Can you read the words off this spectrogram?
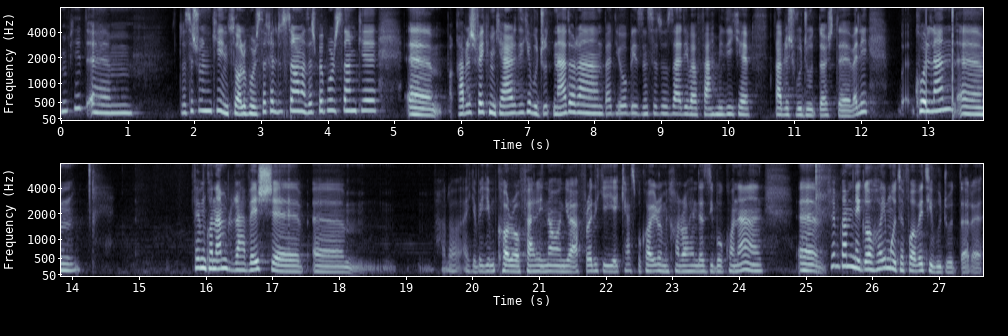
می‌بینید راستشون که این سوال پرسیده خیلی دوست دارم ازش بپرسم که قبلش فکر می‌کردی که وجود ندارن بعد یه business تو زدی و فهمیدی که قبلش وجود داشته. ولی کلا فکر می‌کنم روش حالا اگه بگیم کارآفرینان یا افرادی که یک کسب و کاری رو می‌خوان راه اندازی بکنن فکر می‌کنم نگاه های متفاوتی وجود داره.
